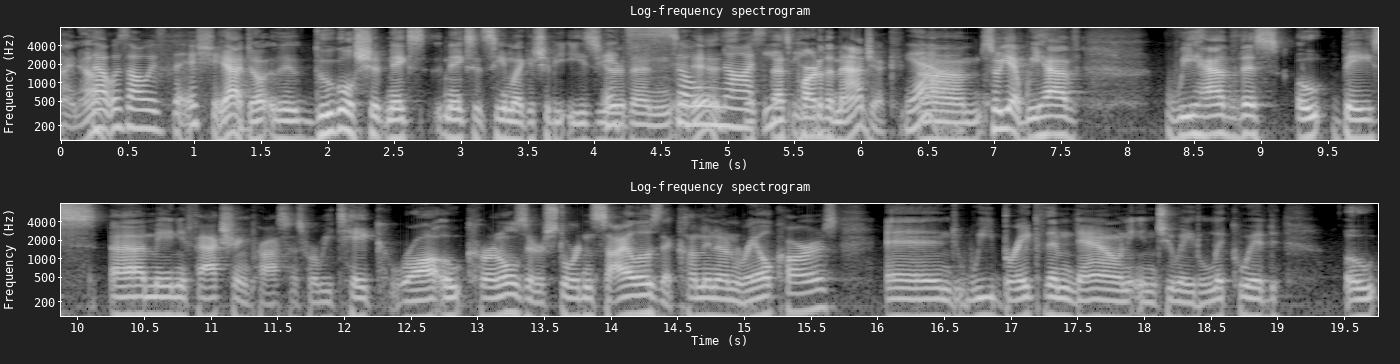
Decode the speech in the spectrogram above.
I know. That was always the issue. Yeah, don't, Google should makes makes it seem like it should be easier than It's than so it is. not that's, that's part of the magic. Yeah. Um, so yeah, we have we have this oat base uh, manufacturing process where we take raw oat kernels that are stored in silos that come in on rail cars, and we break them down into a liquid oat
